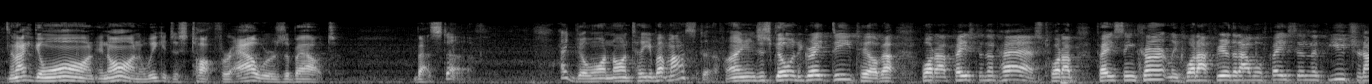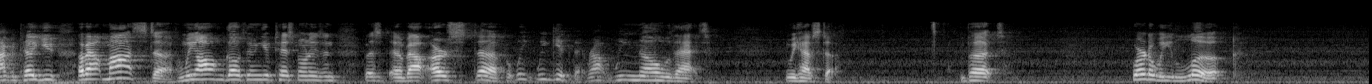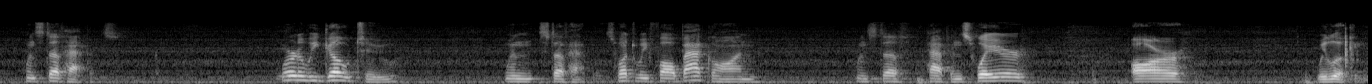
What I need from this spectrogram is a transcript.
And I could go on and on, and we could just talk for hours about about stuff. I could go on and on and tell you about my stuff. I can just go into great detail about what I've faced in the past, what I'm facing currently, what I fear that I will face in the future. And I can tell you about my stuff. And we all can go through and give testimonies and about our stuff. But we, we get that, right? We know that we have stuff. But where do we look when stuff happens? Where do we go to when stuff happens? What do we fall back on when stuff happens? Where are we looking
